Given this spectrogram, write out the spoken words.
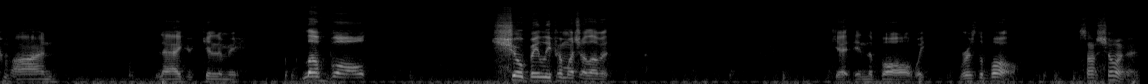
Come on. Lag, you're killing me. Love ball. Show Bayleef how much I love it. Get in the ball. Wait, where's the ball? It's not showing it.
